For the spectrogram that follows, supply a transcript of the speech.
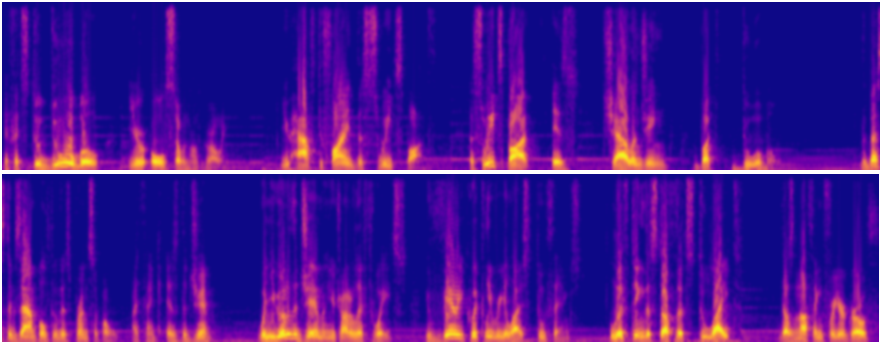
If it's too doable, you're also not growing. You have to find the sweet spot. The sweet spot is challenging but doable. The best example to this principle, I think, is the gym. When you go to the gym and you try to lift weights, you very quickly realize two things. Lifting the stuff that's too light does nothing for your growth.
